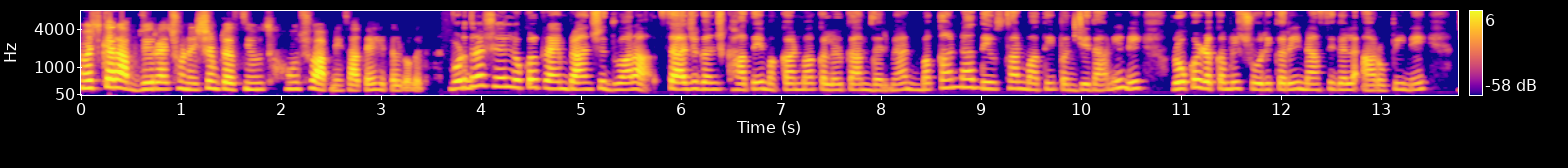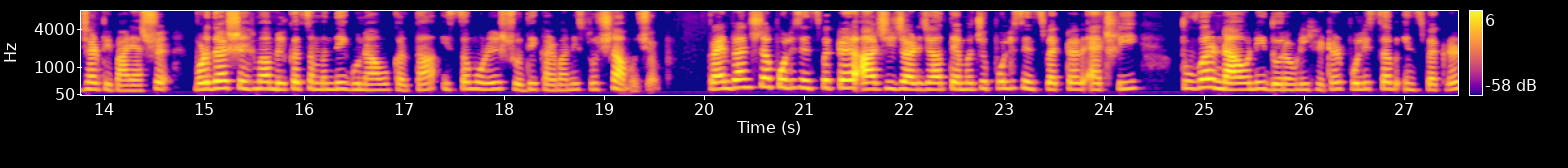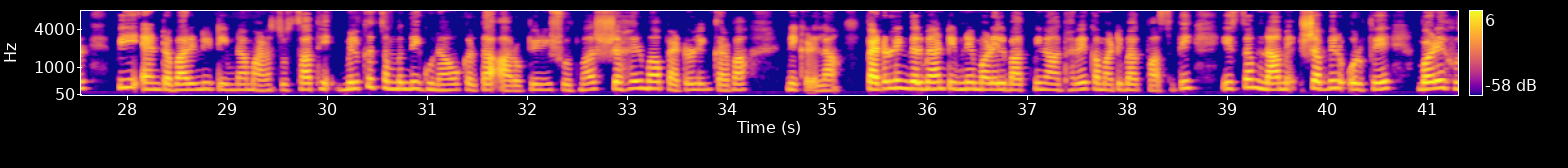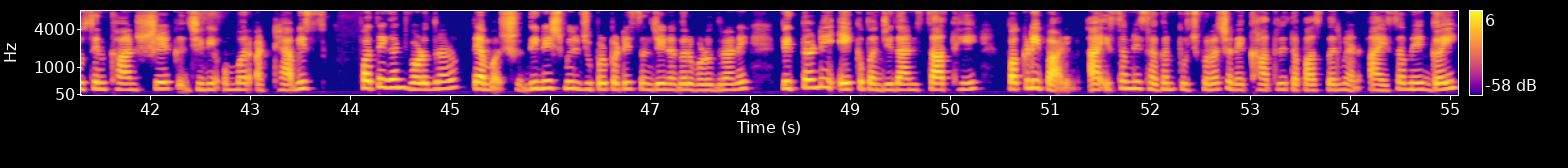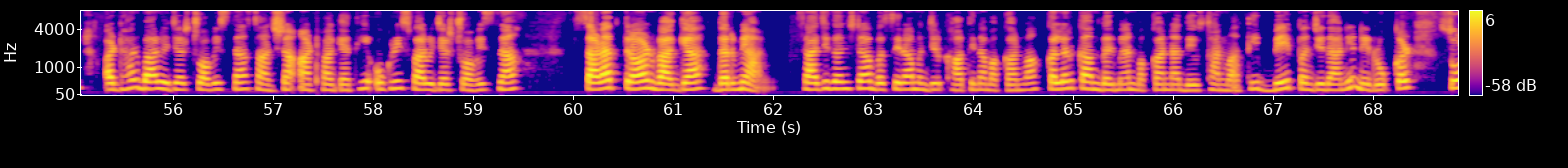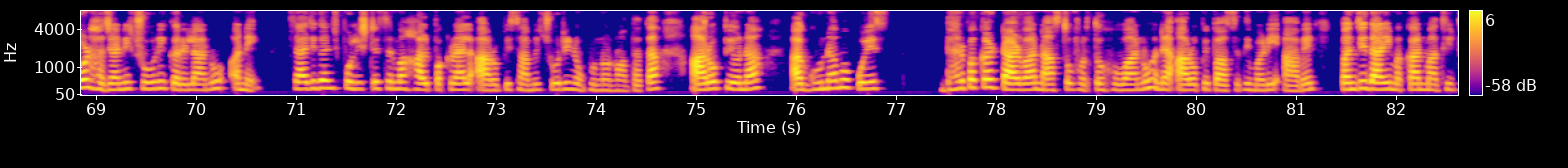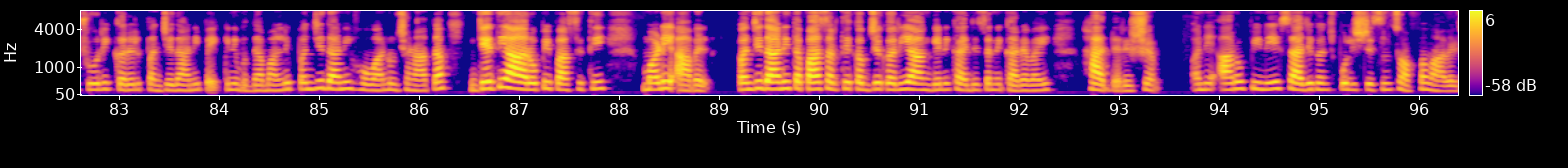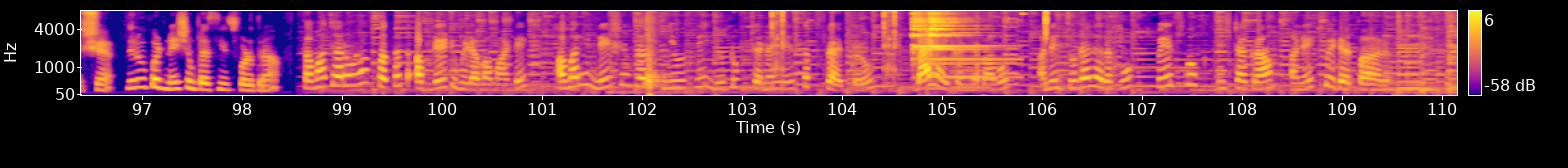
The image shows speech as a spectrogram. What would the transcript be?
નમસ્કાર, આપ જોઈ રહ્યા છો નેશન પ્લસ ન્યૂઝ. હું છું આપની સાથે હેતલ ભગત. વડોદરા શહેર લોકલ ક્રાઇમ બ્રાન્ચ દ્વારા સાજગંજ ખાતે મકાનમાં કલરકામ દરમિયાન મકાનના દેવસ્થાનમાંથી પંજેદાનીને રોકડ રકમની ચોરી કરી નાસી ગયેલા આરોપીને ઝડપી પાડ્યા છે. વડોદરા શહેરમાં મિલકત સંબંધી ગુનાઓ કરતા ઇસમોને શોધી કાઢવાની સૂચના મુજબ. ક્રાઇમ બ્રાન્ચના પોલીસ ઇન્સ્પેક્ટર આરજી જાડેજા તેમજ પોલીસ ઇન્સ્પેક્ટર એચડી તુવર નાવની દોરવણી હેઠળ police sub inspector P N રબારીની ટીમના માણસો સાથે મિલકત સંબંધી ગુનાઓ કરતા આરોપીઓની શોધમાં શહેરમાં પેટ્રોલિંગ કરવા નીકળેલા. પેટ્રોલિંગ દરમિયાન ટીમને મળેલ બાતમીના આધારે કમાટીબાગ પાસેથી ઇસમ નામે શબ્બીર ઉર્ફે બડે હુસેન ખાન શેખ, જેની ઉંમર અઠ્યાવીસ, ફતેગંજ, વડોદરાનો તેમજ દિનેશ મિલ, ઝુંપડપટ્ટી, સંજયનગર, વડોદરાને પિત્તળની એક પંજીદાની સાથે પકડી પાડી. આ ઈસમની સઘન પૂછપરછ અને ખાતરી તપાસ દરમિયાન આ ઈસમે ગઈ અઢાર બાર બે હજાર ચોવીસના સાંજના આઠ વાગ્યાથી ઓગણીસ બાર બે હજાર ચોવીસના સાડા ત્રણ વાગ્યા દરમિયાન સાજીગંજના બસેરા મંજિર ખાતેના મકાનમાં કલરકામ દરમિયાન મકાનના દેવસ્થાનમાંથી બે પંજેદાની અને રોકડ સોળ હજારની ચોરી કરેલાનું અને સાજીગંજ પોલીસ સ્ટેશનમાં હાલ પકડાયેલ આરોપી સામે ચોરીનો ગુનો નોંધાતા આરોપીઓના આ ગુનામાં પોલીસ ધરપકડ ટાળવા નાસ્તો ફરતો હોવાનું અને આરોપી પાસેથી મળી આવેલ પંજેદાની મકાનમાંથી ચોરી કરેલ પંજેદાની પૈકીની મુદ્દામાલની પંજેદાની હોવાનું જણાતા જેથી આ આરોપી પાસેથી મળી આવેલ. પંજેદાની તપાસ અર્થે કબજે કરી આ અંગેની કાયદેસરની કાર્યવાહી હાથ ધરી છે. અને આરોપીને સાજગંજ પોલીસ સ્ટેશન સોંપવામાં આવેલ છે. પર નેશન પ્લસ ન્યૂઝ વડોદરા. સમાચારોના સતત અપડેટ મેળવવા માટે અમારી નેશન પ્લસ ન્યૂઝની યુટ્યુબ ચેનલને સબસ્ક્રાઇબ કરો, બેલ આઇકન દબાવો અને જોડાયેલા રહો ફેસબુક, ઇન્સ્ટાગ્રામ અને ટ્વિટર પર.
